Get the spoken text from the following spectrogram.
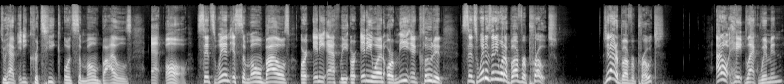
to have any critique on Simone Biles at all. Since when is Simone Biles or any athlete or anyone or me included, since when is anyone above reproach? You're not above reproach. I don't hate black women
